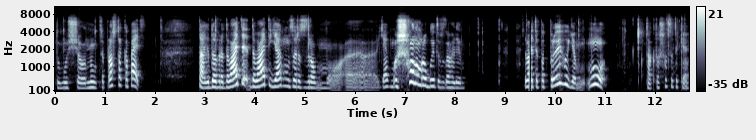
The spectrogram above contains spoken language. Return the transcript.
тому що, ну, це просто капець. Так, добре, давайте, давайте, як ми зараз зробимо? Е, як ми, що нам робити взагалі? Давайте підпригуємо. Ну, так, то що це таке?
